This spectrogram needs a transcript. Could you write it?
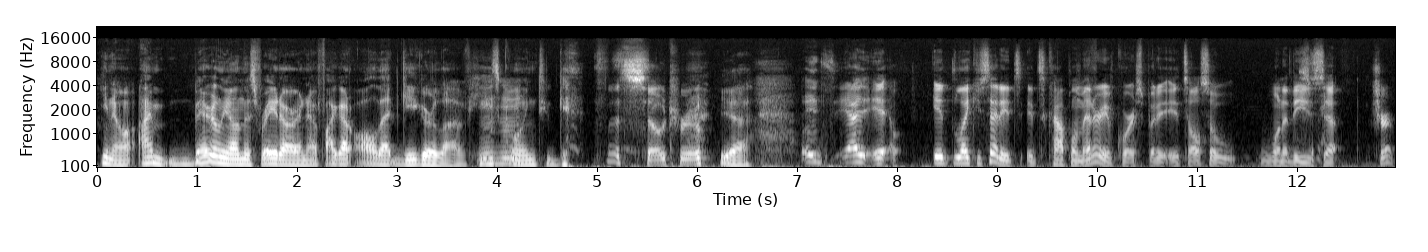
You know, I'm barely on this radar, and if I got all that Giger love, he's Mm-hmm. going to get. That's so true. Yeah, It's it, it like you said. It's it's complimentary, of course, but it, it's also one of these. Uh, sure.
